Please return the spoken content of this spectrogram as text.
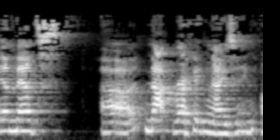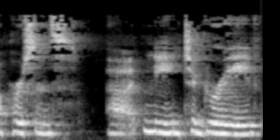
And that's uh, not recognizing a person's uh, need to grieve.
